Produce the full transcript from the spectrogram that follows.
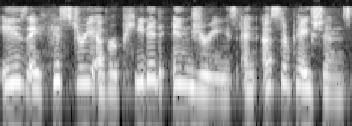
is a history of repeated injuries and usurpations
